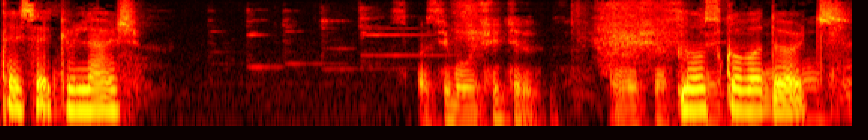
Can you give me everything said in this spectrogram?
Teşekkürler. Moskova 4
